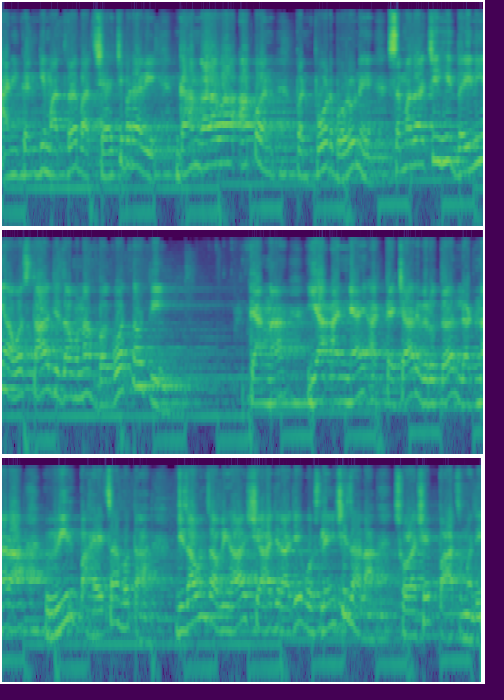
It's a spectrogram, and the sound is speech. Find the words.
आणि कणगी मात्र बादशहाची भरावी. घाम गाळावा आपण. पण पोट भरू नये. समाजाची ही दयनीय अवस्था जिजाऊंना बघवत नव्हती. त्यांना या अन्याय अत्याचार विरुद्ध लढणारा वीर पाहायचा होता. जिजाऊंचा विवाह शहाजीराजे भोसलेंशी झाला सोळाशे पाच मध्ये.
